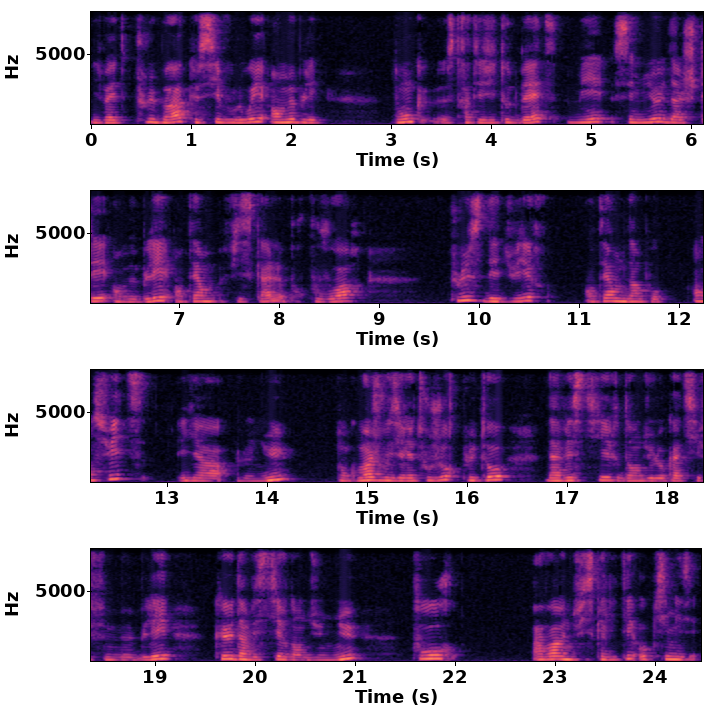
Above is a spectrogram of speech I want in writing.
il va être plus bas que si vous louez en meublé. Donc, stratégie toute bête, mais c'est mieux d'acheter en meublé en termes fiscal pour pouvoir plus déduire en termes d'impôts. Ensuite, il y a le nu. Donc moi, je vous dirais toujours plutôt d'investir dans du locatif meublé que d'investir dans du nu pour avoir une fiscalité optimisée.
